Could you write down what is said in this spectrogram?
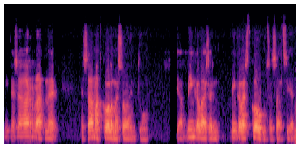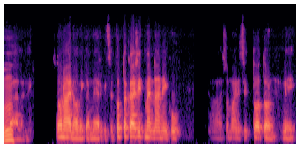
miten sä arraat ne, ne samat kolme sointua, ja minkälaisen, minkälaiset koukut sä saat siihen mm. päälle, niin se on ainoa, mikä merkitsee. Totta kai sitten mennään, niin kuin, sä mainitsit Toton, niin,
